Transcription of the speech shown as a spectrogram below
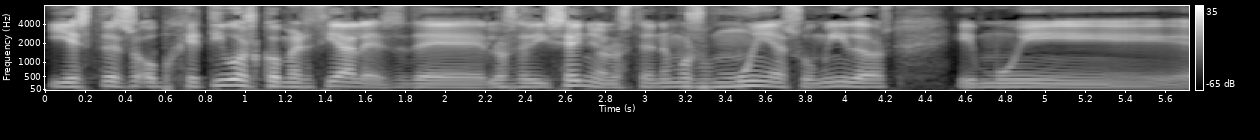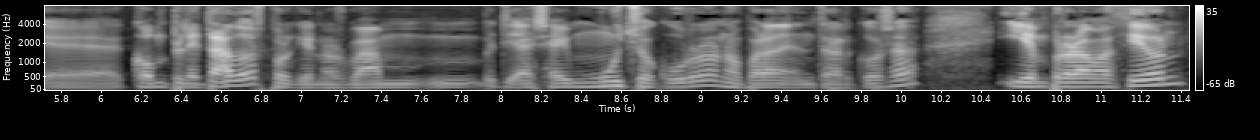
y estos objetivos comerciales de los de diseño los tenemos muy asumidos y muy eh, completados porque nos van ya hay mucho curro, no para de entrar cosa. Y en programación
